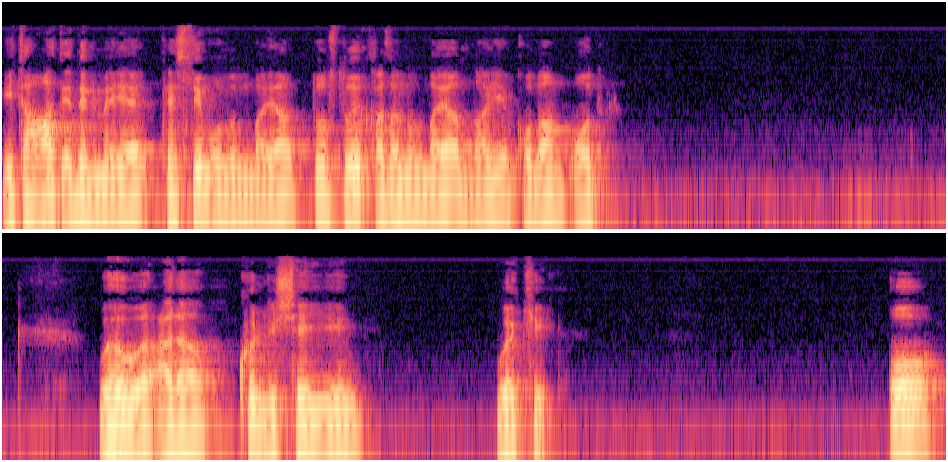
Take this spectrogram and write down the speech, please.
İtaat edilmeye, teslim olunmaya, dostluğu kazanılmaya layık olan O'dur. Ve huve ala kulli şeyin vekil. O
